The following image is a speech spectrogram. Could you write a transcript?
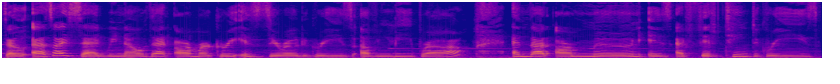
So, as I said, we know that our Mercury is zero degrees of Libra and that our moon is at 15 degrees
